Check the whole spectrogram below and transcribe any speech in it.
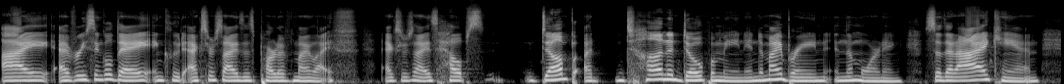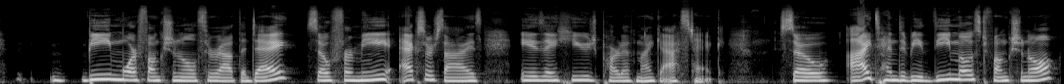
I, every single day, include exercise as part of my life. Exercise helps dump a ton of dopamine into my brain in the morning so that I can be more functional throughout the day. So for me, exercise is a huge part of my gas tank. So I tend to be the most functional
